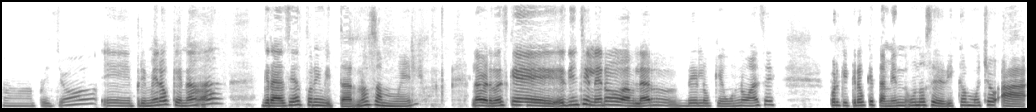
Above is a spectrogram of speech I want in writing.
Ah, pues yo, eh, primero que nada, gracias por invitarnos, Samuel. La verdad es que es bien chilero hablar de lo que uno hace porque creo que también uno se dedica mucho a,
